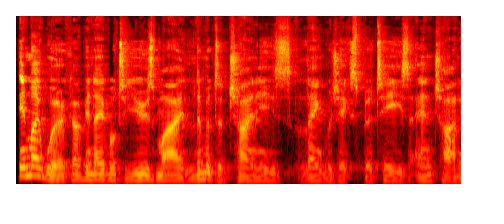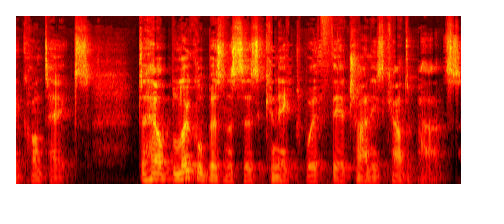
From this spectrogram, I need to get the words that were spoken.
In my work, I've been able to use my limited Chinese language expertise and China contacts to help local businesses connect with their Chinese counterparts.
